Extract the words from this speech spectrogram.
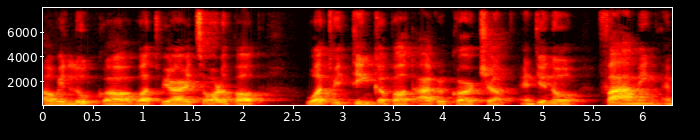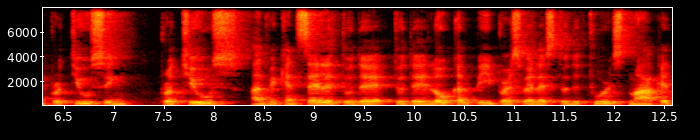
how we look or what we are. It's all about what we think about agriculture and, you know, farming and producing produce and we can sell it to the to the local people as well as to the tourist market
